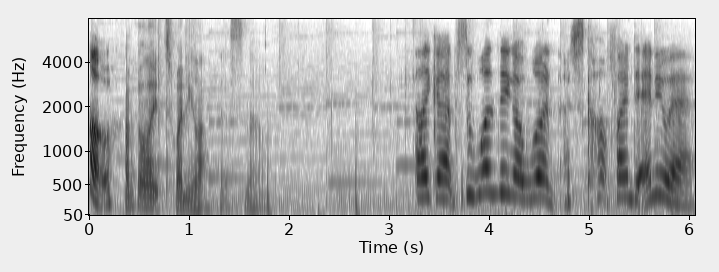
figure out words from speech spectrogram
Oh, I've got like 20 lapis now. Like uh, it's the one thing I want. I just can't find it anywhere.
